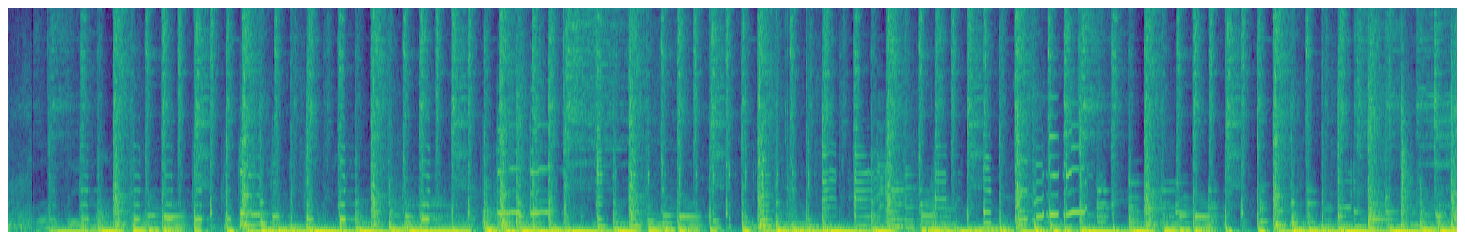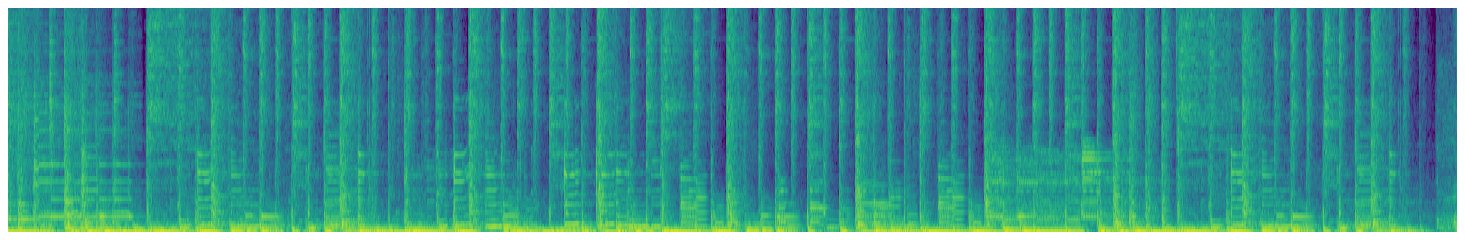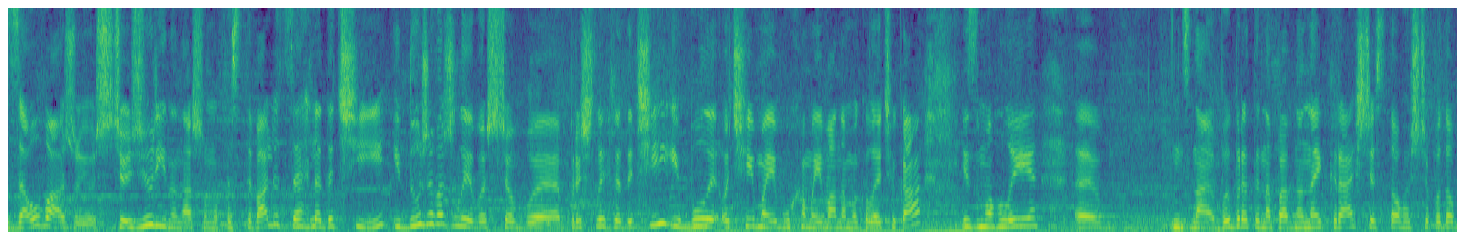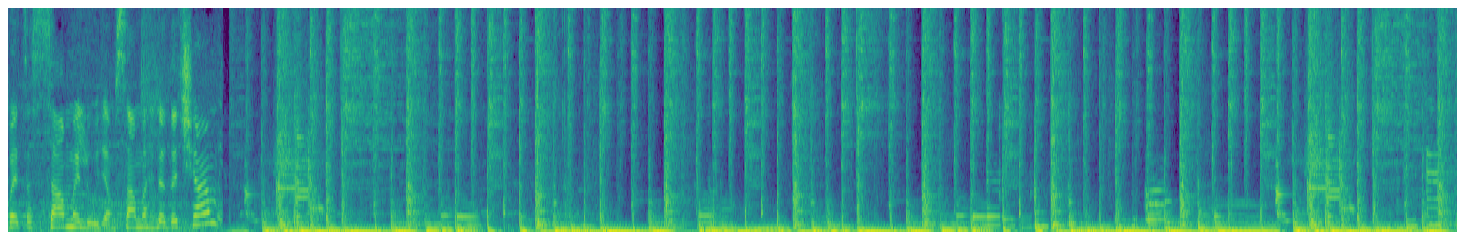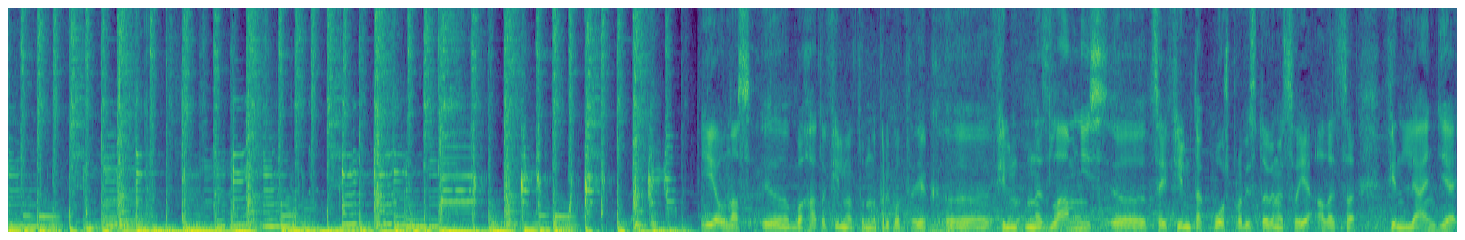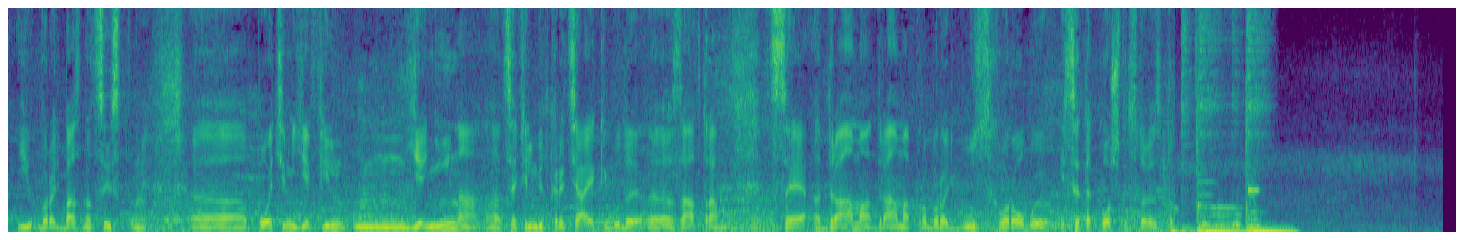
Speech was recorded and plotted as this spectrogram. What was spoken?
Зауважую, що журі на нашому фестивалю це глядачі, і дуже важливо, щоб е, прийшли глядачі і були очима і вухами Івана Миколайчука і змогли. е, Не знаю, вибрати напевно найкраще з того, що подобається саме людям, саме глядачам. Є у нас е, багато фільмів, там, наприклад, як е, фільм Незламність. Е, цей фільм також про відстоюване своє, але це Фінляндія і боротьба з нацистами. Потім є фільм Яніна, це фільм відкриття, який буде завтра. Це драма, драма про боротьбу з хворобою, і це також відстоюване.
